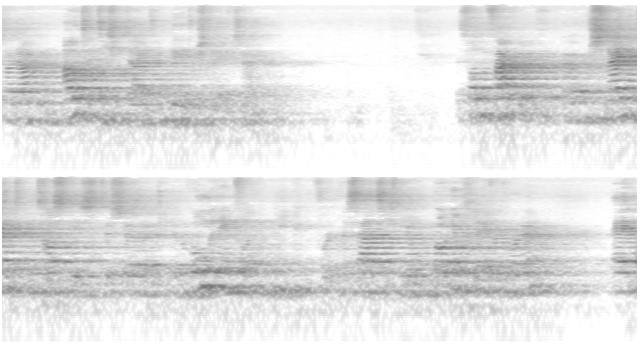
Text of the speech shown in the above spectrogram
zou daarom authenticiteit een beter streven zijn. Het valt me vaak op uh, hoe het contrast is tussen bewondering van het publiek voor de prestaties die op het podium geleverd worden en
